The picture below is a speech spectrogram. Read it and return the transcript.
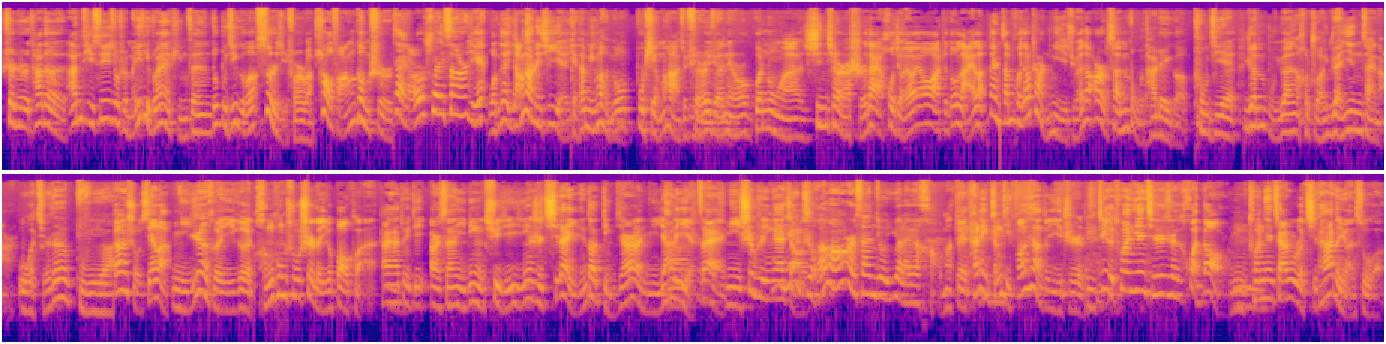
甚至它的 MTC 就是媒体专业评分都不及格，四十几分吧，票房更是再而衰三而竭。我们在杨导那期也给他鸣了很多不平哈，就确实觉得那时候观众啊、心气儿啊、时代后九幺幺啊，这都来了。但是咱们回到这儿，你觉得二三部它这个扑街冤不冤和主要原因在哪儿？我觉得不冤。当然，首先了，你任何一个横空出世的一个爆款，大家对第二三一定续集一定是期待已经到顶尖了，你压力也在，你是不是应该找指环王》二三就越来越好嘛？对它那个整体方向就一致。你这个突然间其实是换道了，你突然间加入了其他的元素，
